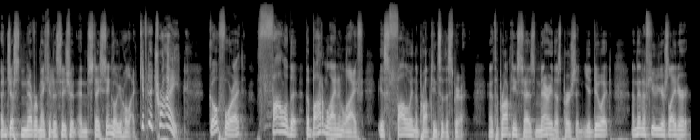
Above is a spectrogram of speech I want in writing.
and just never make a decision and stay single your whole life. Give it a try. Go for it. Follow the the bottom line in life is following the promptings of the Spirit. And if the prompting says marry this person, you do it. And then a few years later,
